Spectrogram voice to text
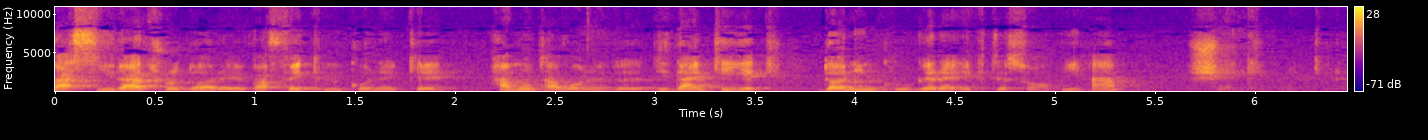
بصیرت رو داره و فکر می‌کنه که همون توانه داره. دیدن که یک دانین کروگر اکتسابی هم شکل می‌گیره.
